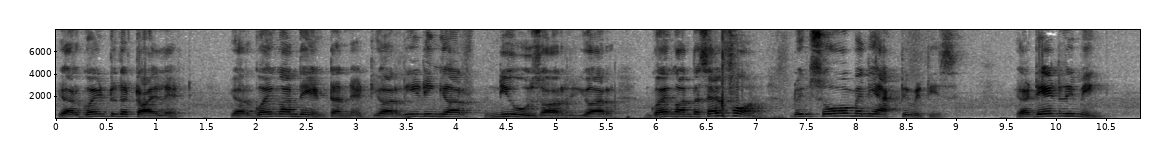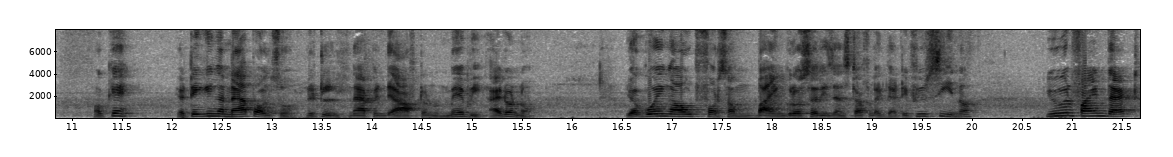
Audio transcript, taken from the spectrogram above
you are going to the toilet you are going on the internet, you are reading your news, or you are going on the cell phone, doing so many activities. You are daydreaming. Okay? You are taking a nap also, little nap in the afternoon, maybe, I don't know. You are going out for some buying groceries and stuff like that. If you see, you know, you will find that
